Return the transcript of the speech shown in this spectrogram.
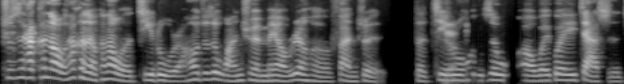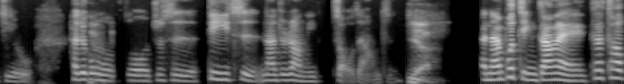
就是他看到我他可能有看到我的记录，然后就是完全没有任何犯罪的记录或者是呃违规驾驶的记录，他就跟我说，就是第一次，那就让你走这样子。Yeah. 很难不紧张哎，这超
